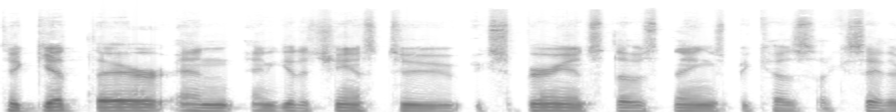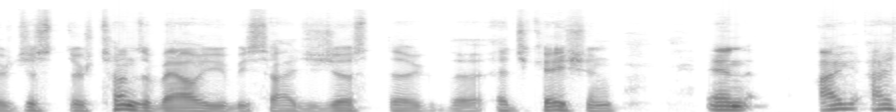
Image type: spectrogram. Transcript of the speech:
to get there and and get a chance to experience those things because like I say there's just there's tons of value besides just the the education. And I I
